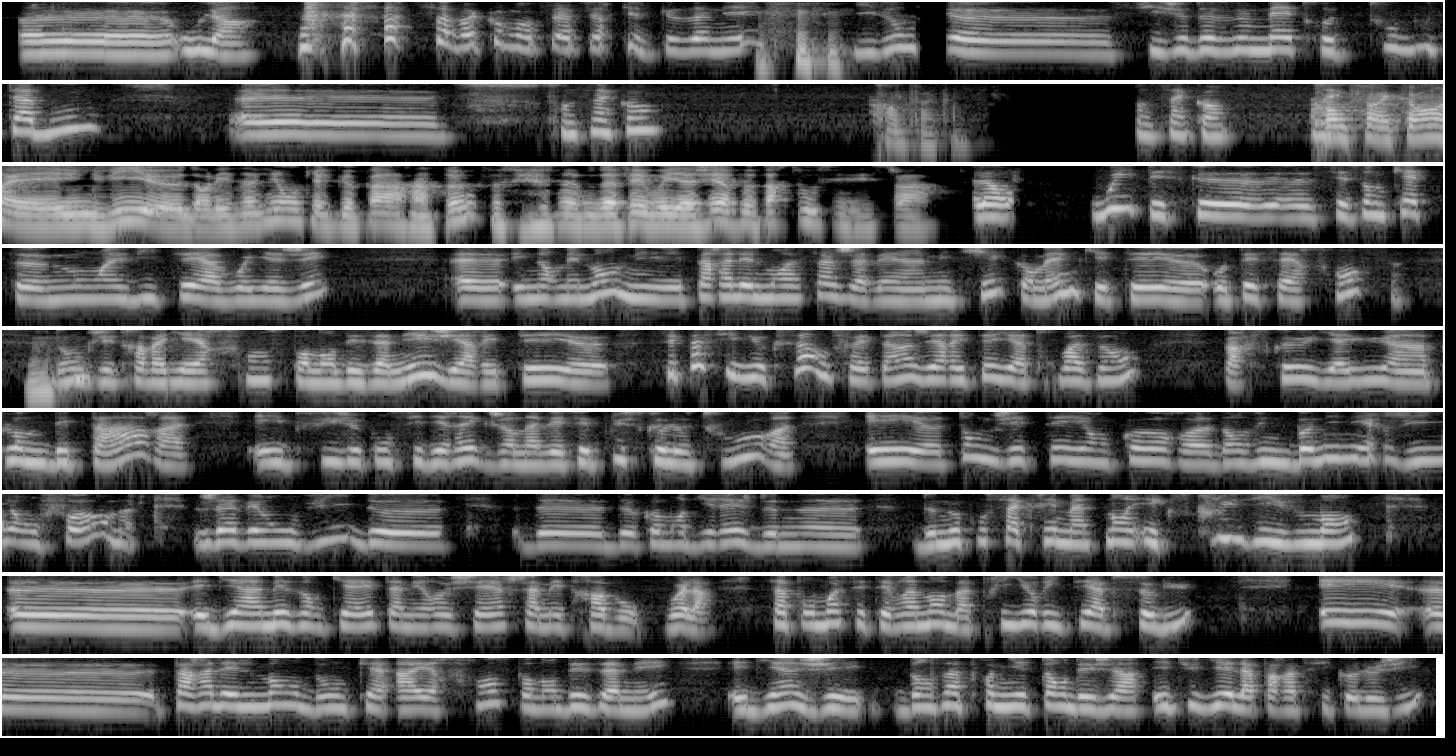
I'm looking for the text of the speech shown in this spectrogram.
Euh, oula, ça va commencer à faire quelques années. Disons que euh, si je devais mettre tout bout à bout, euh, pff, 35 ans. 35 ans. 35 ans. Ouais. 35 ans et une vie euh, dans les avions quelque part un peu, parce que ça vous a fait voyager un peu partout ces histoires. Alors, oui, parce que euh, ces enquêtes euh, m'ont invité à voyager euh, énormément, mais parallèlement à ça, j'avais un métier quand même qui était euh, hôtesse à Air France. Donc, j'ai travaillé à Air France pendant des années. J'ai arrêté, c'est pas si vieux que ça en fait, hein. j'ai arrêté il y a trois ans parce qu'il y a eu un plan de départ et puis je considérais que j'en avais fait plus que le tour. Et euh, tant que j'étais encore euh, dans une bonne énergie, en forme, j'avais envie de, de, comment dirais-je, de me, de me consacrer maintenant exclusivement euh, eh bien, à mes enquêtes, à mes recherches, à mes travaux. Voilà, ça pour moi c'était vraiment ma priorité absolue. Et euh, parallèlement donc à Air France pendant des années, eh bien j'ai dans un premier temps déjà étudié la parapsychologie.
